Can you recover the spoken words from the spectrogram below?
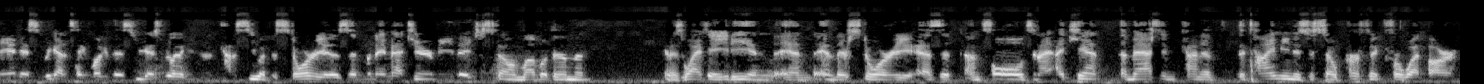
and Andy, I said, "We got to take a look at this. You guys really need to kind of see what the story is." And when they met Jeremy, they just fell in love with him and, and his wife Adie, and and and their story as it unfolds. And I, I can't imagine kind of the timing is just so perfect for what our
